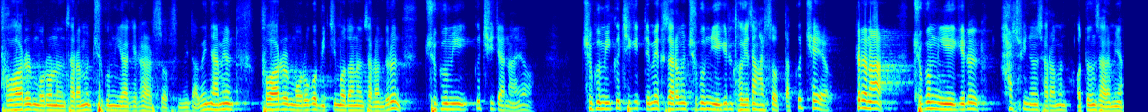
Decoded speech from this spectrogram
부활을 모르는 사람은 죽음 이야기를 할 수 없습니다. 왜냐하면 부활을 모르고 믿지 못하는 사람들은 죽음이 끝이잖아요. 죽음이 끝이기 때문에 그 사람은 죽음 얘기를 더 이상 할 수 없다. 끝이에요. 그러나 죽음 얘기를 할 수 있는 사람은 어떤 사람이냐?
